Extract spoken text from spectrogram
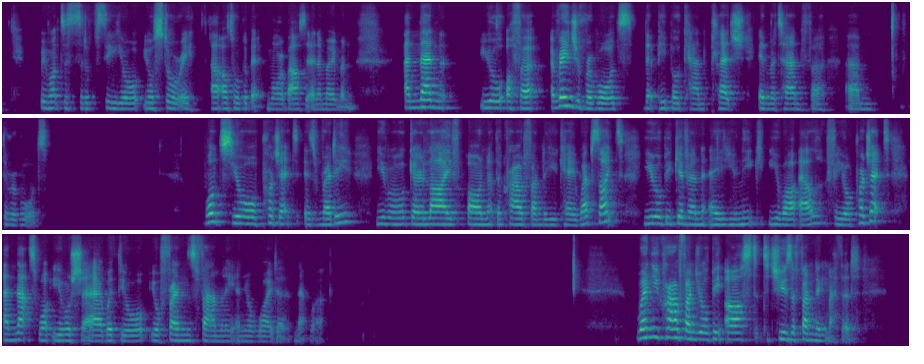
we want to sort of see your your story. Uh, I'll talk a bit more about it in a moment. And then you'll offer a range of rewards that people can pledge in return for um, the rewards. Once your project is ready you will go live on the Crowdfunder UK website. You will be given a unique URL for your project, and that's what you will share with your, your friends, family, and your wider network. When you crowdfund, you'll be asked to choose a funding method.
